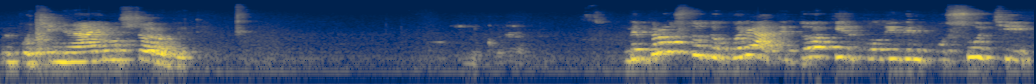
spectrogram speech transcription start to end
ми починаємо що робити? Не просто докоряти докір, коли він по суті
